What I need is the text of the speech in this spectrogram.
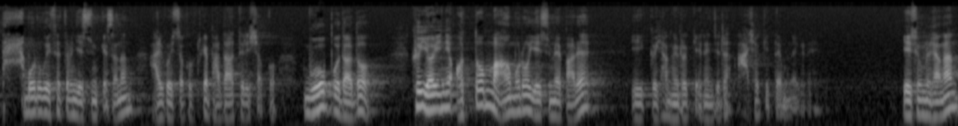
다 모르고 있었지만 예수님께서는 알고 있었고 그렇게 받아들이셨고 무엇보다도 그 여인이 어떤 마음으로 예수님의 발에 이 그 향유를 깨는지를 아셨기 때문에 그래요. 예수님을 향한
